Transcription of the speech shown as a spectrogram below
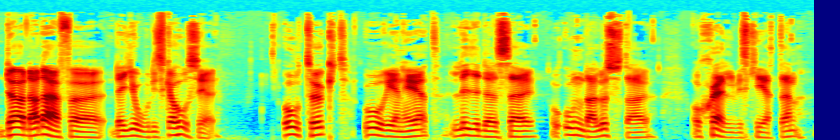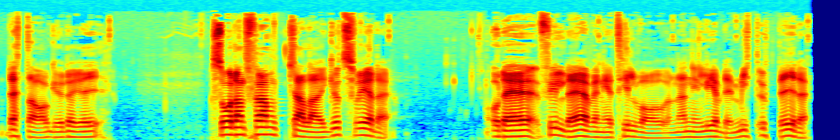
Döda därför det jordiska hos er, otukt, orenhet, lidelser och onda lustar och själviskheten, detta avguderi. Sådant framkallar Guds vrede, och det fyllde även er tillvaro när ni levde mitt uppe i det.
